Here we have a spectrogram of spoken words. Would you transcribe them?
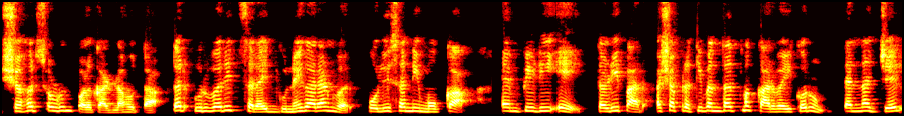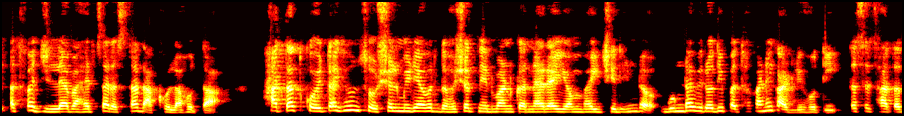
शहर सोडून पळ काढला होता. तर उर्वरित सराईत गुन्हेगारांवर पोलिसांनी मोका एमपीडीए तडीपार अशा प्रतिबंधात्मक कारवाई करून त्यांना जेल अथवा जिल्ह्याबाहेरचा रस्ता दाखवला होता. हातात कोयता घेऊन सोशल मीडियावर दहशत निर्माण करणाऱ्या यमभाईची धिंड गुंडाविरोधी पथकाने काढली होती. तसेच हातात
